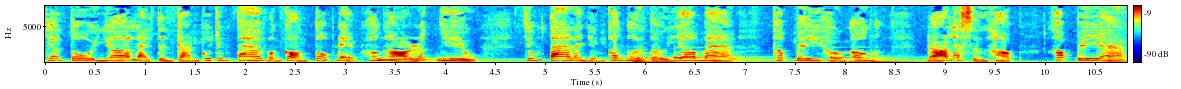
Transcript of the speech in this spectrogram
cho tôi nhớ lại tình cảnh của chúng ta vẫn còn tốt đẹp hơn họ rất nhiều. Chúng ta là những con người tự do mà. Copy hưởng ứng. Đó là sự hợp. Copy à.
